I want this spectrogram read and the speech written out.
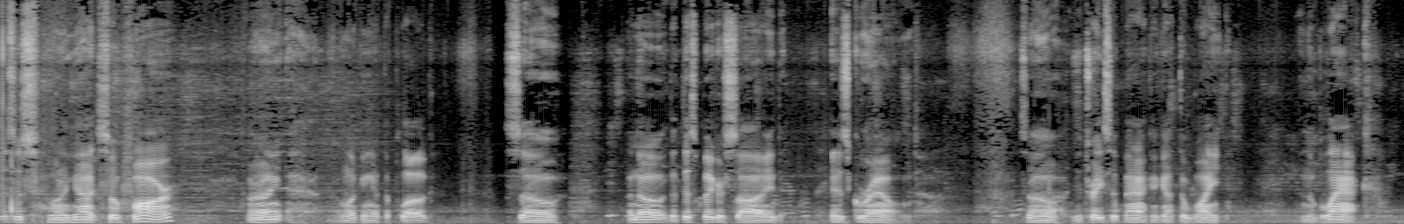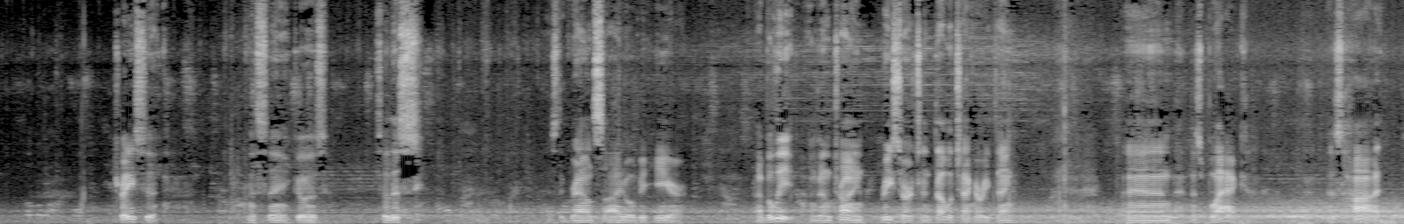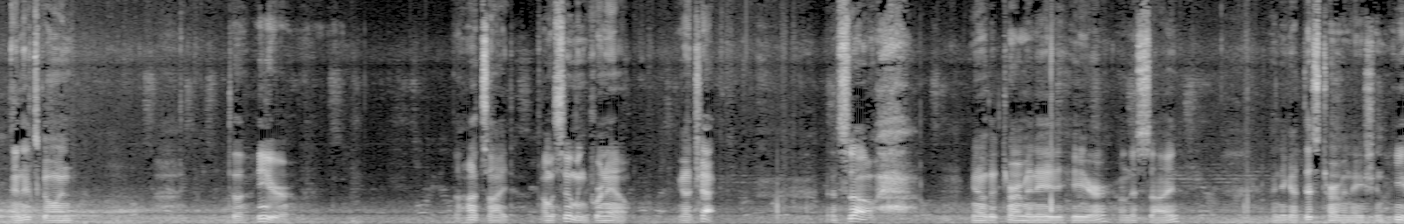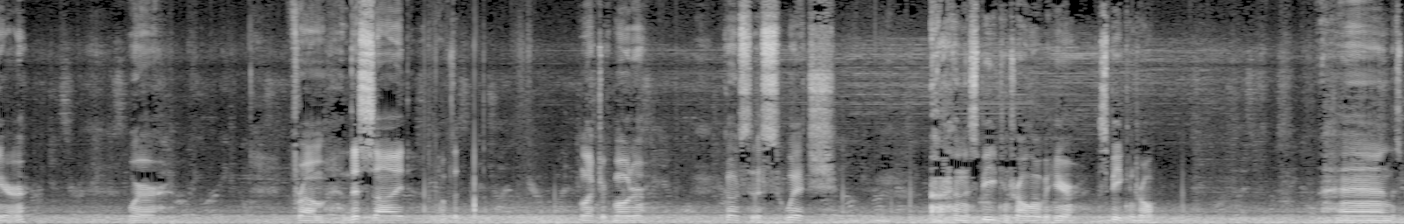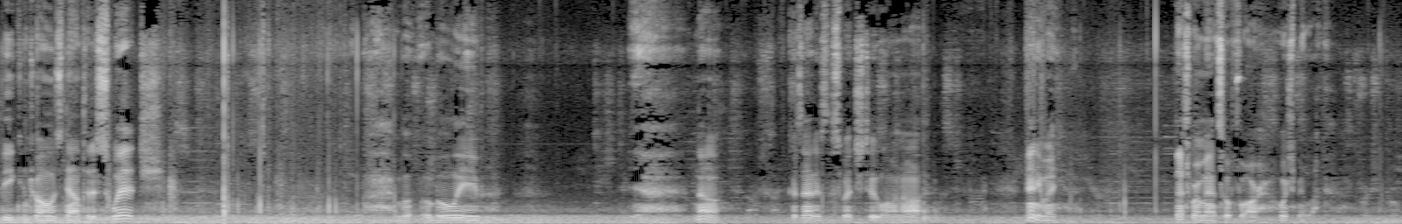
This is what I got so far. Alright, I'm looking at the plug. So, I know that this bigger side is ground. So, you trace it back, I got the white and the black. Trace it. Let's see, it goes, so this is the ground side over here. I believe. I'm going to try and research and double check everything. And this black is hot and it's going to here. The hot side. I'm assuming for now. I gotta check. And so, you know, the terminated here on this side. And you got this termination here where from this side of the electric motor. Goes to the switch. And the speed control over here. The speed control. And the speed control is down to the switch. I believe no because that is the switch too on off. Anyway that's where I'm at so far. Wish me luck.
